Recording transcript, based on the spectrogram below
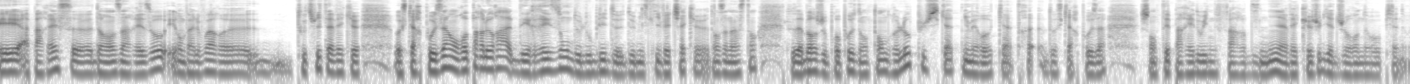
et apparaissent euh, dans un réseau. Et on va le voir tout de suite avec Oscar Posa. On reparlera des raisons de l'oubli de, de Miss dans un instant. Tout d'abord, je vous propose d'entendre l'opus 4 numéro 4 d'Oscar Posa, chanté par Edwin Fardini avec Juliette Journeau au piano.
